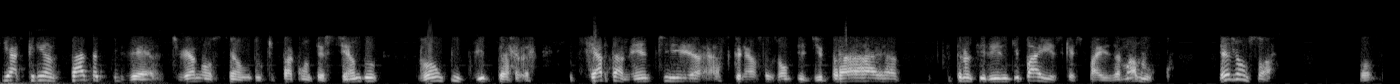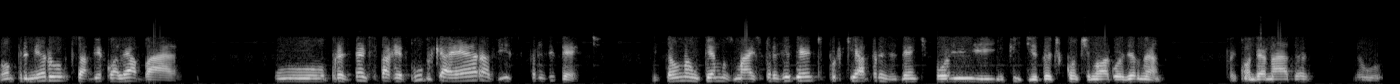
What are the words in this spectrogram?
se a criançada tiver, tiver noção do que está acontecendo, vão pedir para. Certamente as crianças vão pedir para se transferirem de país, que esse país é maluco. Vejam só. Vamos primeiro saber qual é a base. O presidente da República era vice-presidente. Então não temos mais presidente porque a presidente foi impedida de continuar governando. Foi condenada no,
